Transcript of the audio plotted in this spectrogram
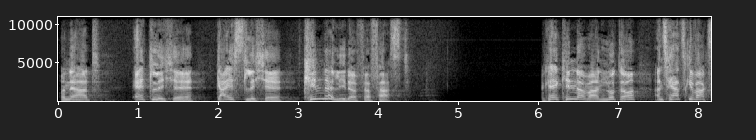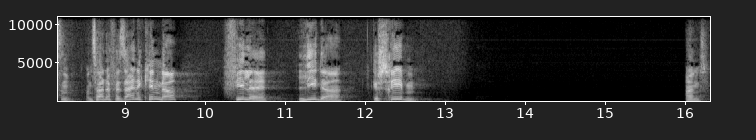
und er hat etliche geistliche Kinderlieder verfasst. Okay, Kinder waren Luther ans Herz gewachsen und so hat er für seine Kinder viele Lieder geschrieben. Und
